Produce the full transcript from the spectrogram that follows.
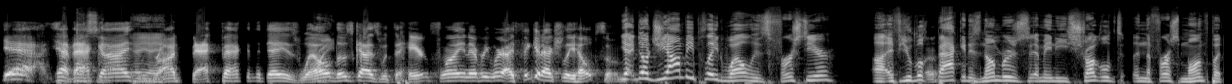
Yeah, yeah, that Wilson. guy. Yeah, yeah, Rod. Beck back in the day as well. Right. Those guys with the hair flying everywhere. I think it actually helps him. Yeah, no, Giambi played well his first year. Uh, if you look back at his numbers, I mean, he struggled in the first month, but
